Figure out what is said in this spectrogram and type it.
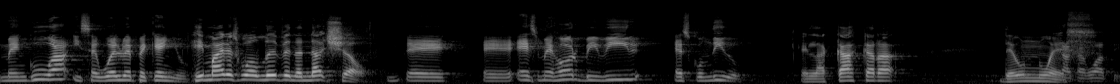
mengúa y se vuelve pequeño. He might as well live in a nutshell. Eh, eh, es mejor vivir escondido. En la cáscara de un nuez. Cacahuate.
